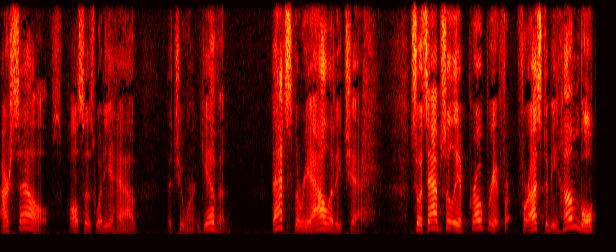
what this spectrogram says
ourselves. Paul says, What do you have that you weren't given? That's the reality check. So it's absolutely appropriate for, for us to be humble.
